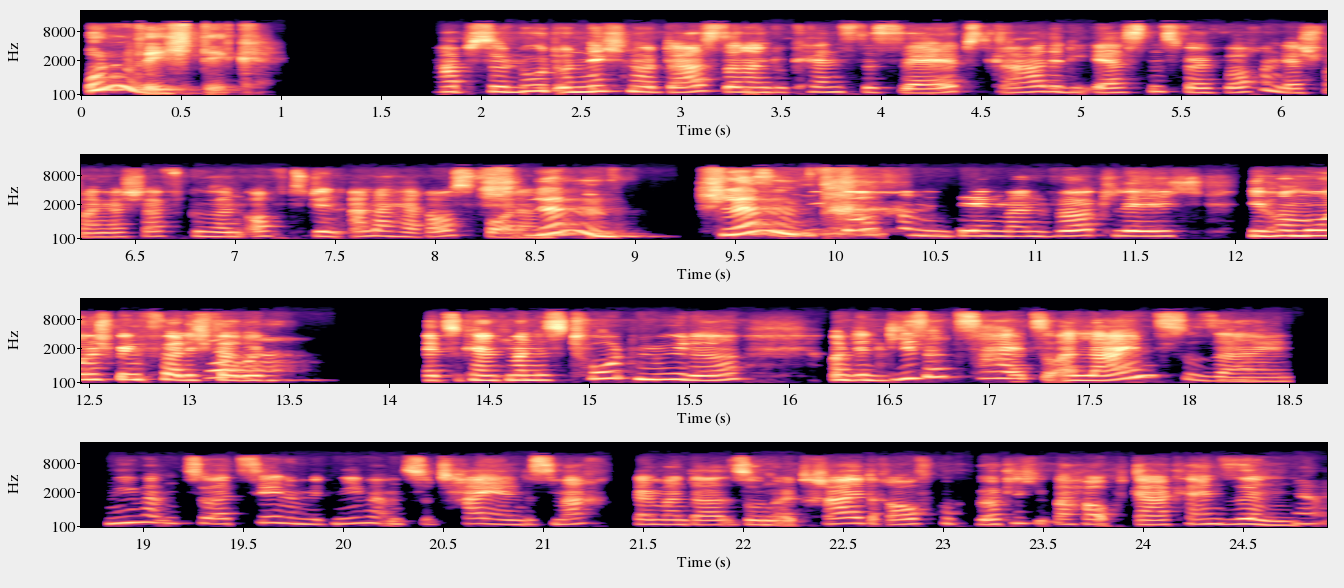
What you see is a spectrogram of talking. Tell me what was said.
unwichtig. Absolut. Und nicht nur das, sondern du kennst es selbst. Gerade die ersten zwölf Wochen der Schwangerschaft gehören oft zu den allerherausforderndsten. Schlimm. Schlimm. die Wochen, in denen man wirklich, die Hormone spielen völlig ja. verrückt zu kämpfen. Man ist todmüde. Und in dieser Zeit so allein zu sein, niemandem zu erzählen und mit niemandem zu teilen, das macht, wenn man da so neutral drauf guckt, wirklich überhaupt gar keinen Sinn. Ja.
